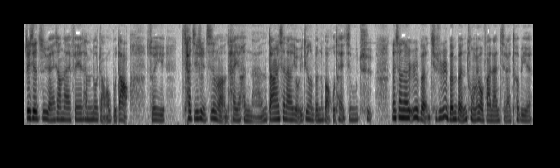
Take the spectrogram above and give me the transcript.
这些资源像奈飞他们都掌握不到，所以他即使进了，他也很难。当然，现在有一定的本土保护，他也进不去。那像在日本，其实日本本土没有发展起来特别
